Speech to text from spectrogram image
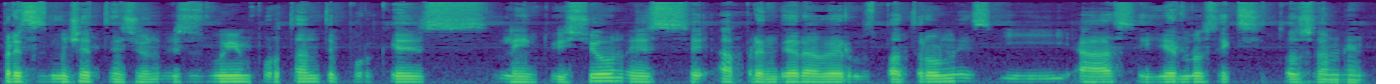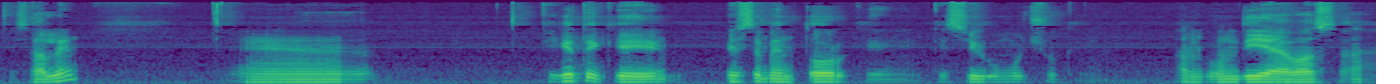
prestes mucha atención. Eso es muy importante porque es la intuición, es eh, aprender a ver los patrones y a seguirlos exitosamente, ¿sale? Eh, fíjate que este mentor que, que, sigo mucho, que algún día vas a,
